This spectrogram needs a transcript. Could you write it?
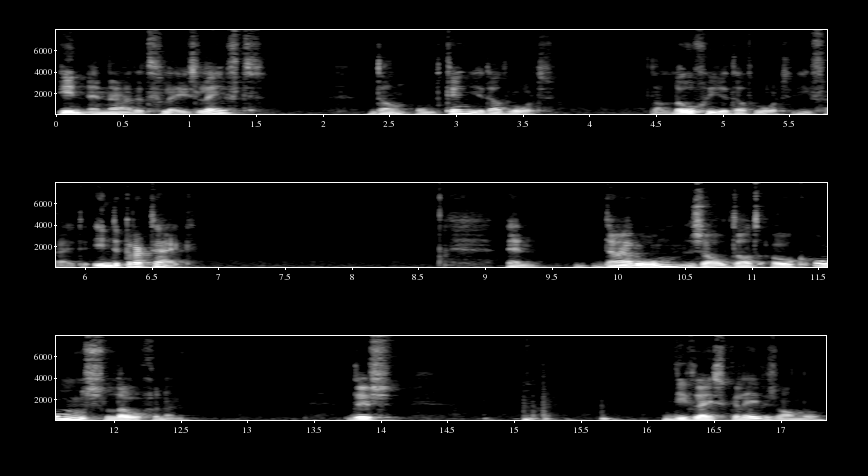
in en naar het vlees leeft, dan ontken je dat woord. Dan logen je dat woord in feite, in de praktijk. En daarom zal dat ook ons logenen. Dus die vleeselijke levenswandel,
